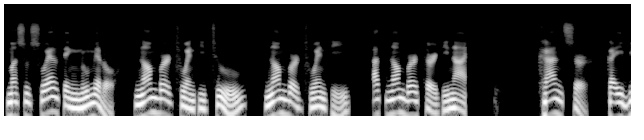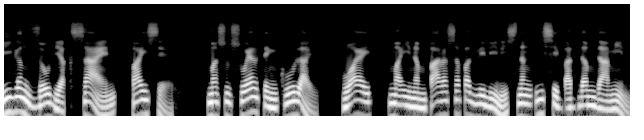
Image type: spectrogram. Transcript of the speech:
Masuswerteng numero, number 22, number 20, at number 39. Cancer, kaibigang zodiac sign, Pisces. Masuswerteng kulay, white, mainam para sa paglilinis ng isip at damdamin.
